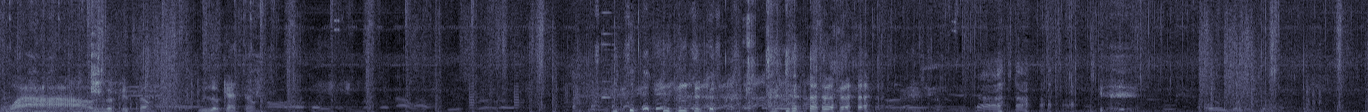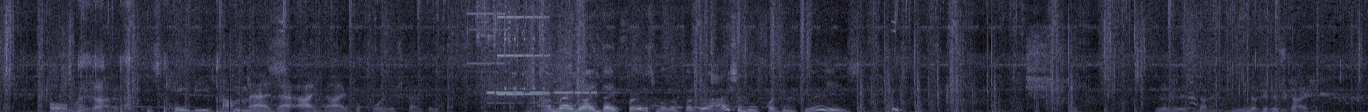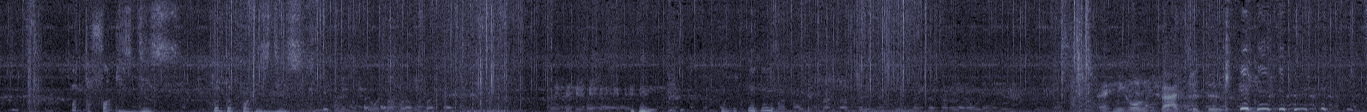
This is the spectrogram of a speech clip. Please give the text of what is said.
Wow, look at them. Look at them. Oh my god. Oh It's KD's. I'm mad that I died before this guy did. I'm mad that I died first, motherfucker. I should be fucking furious. Look at this guy. Look at this guy. What the fuck is this? What the fuck is this? And he goes back to this.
